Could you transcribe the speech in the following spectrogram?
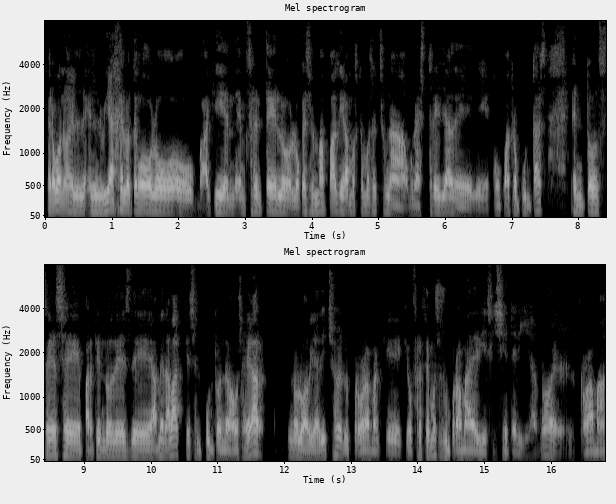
Pero bueno, el, viaje lo tengo aquí enfrente, en lo, lo, que es el mapa, digamos que hemos hecho una, una estrella de, con cuatro puntas. Entonces, partiendo desde Ahmedabad, que es el punto donde vamos a llegar, no lo había dicho, el programa que, ofrecemos es un programa de 17 días, ¿no? El, programa,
